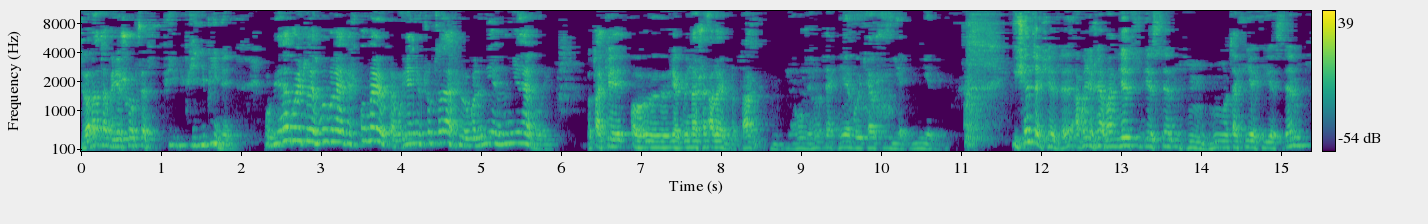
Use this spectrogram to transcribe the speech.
Dwa lata będzie szło przez Fi- Filipiny. Mówię, Eboj to jest w ogóle jakaś pomyłka, mówię, ja nie wiem, co trafi w ogóle, nie, no nie Eboj. To takie o, jakby nasze Allegro, tak? Ja mówię, no tak nie Eboj, to ja już nie, nie wiem. I siedzę, siedzę, a ponieważ ja w angielskim jestem, hmm, no taki jaki jestem,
